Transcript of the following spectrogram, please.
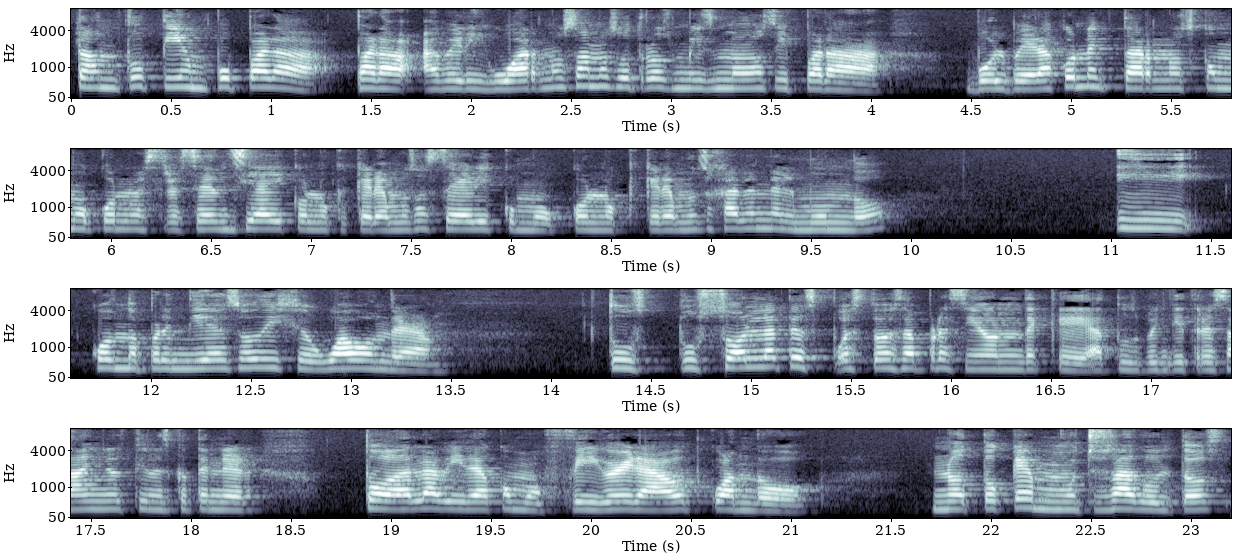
tanto tiempo para, para averiguarnos a nosotros mismos y para volver a conectarnos como con nuestra esencia y con lo que queremos hacer y como con lo que queremos dejar en el mundo. Y cuando aprendí eso dije, wow, Andrea, tú, tú sola te has puesto esa presión de que a tus 23 años tienes que tener toda la vida como figure out cuando Noto que muchos adultos,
